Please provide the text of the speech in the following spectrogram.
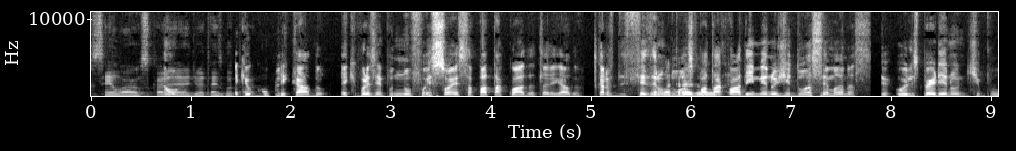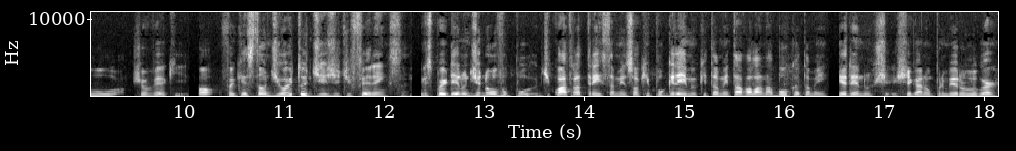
sei lá, os caras deviam estar É que o esgotados. complicado é que, por exemplo, não foi só essa pataquada, tá ligado? Os caras fizeram Uma duas pataquadas em menos de duas semanas. Ou eles perderam, tipo. Deixa eu ver aqui. Ó, foi questão de oito dias de diferença. Eles perderam de novo pro- de 4 a 3 também, só que pro Grêmio, que também tava lá na boca também, querendo che- chegar no primeiro lugar.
